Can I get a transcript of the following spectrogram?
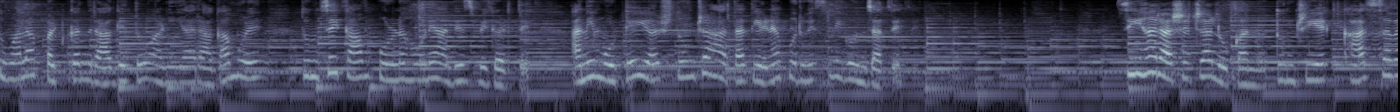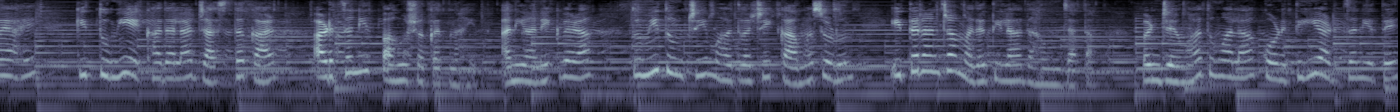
तुम्हाला पटकन राग येतो आणि या रागामुळे तुमचे काम पूर्ण होण्याआधीच बिघडते आणि मोठे यश तुमच्या हातात येण्यापूर्वीच निघून जाते. सिंह राशीच्या लोकांना तुमची एक खास सवय आहे की तुम्ही एखाद्याला जास्त काळ अडचणीत पाहू शकत नाहीत. आणि अनेक वेळा तुम्ही तुमची महत्त्वाची कामं सोडून इतरांच्या मदतीला धावून जाता. पण जेव्हा तुम्हाला कोणतीही अडचण येते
